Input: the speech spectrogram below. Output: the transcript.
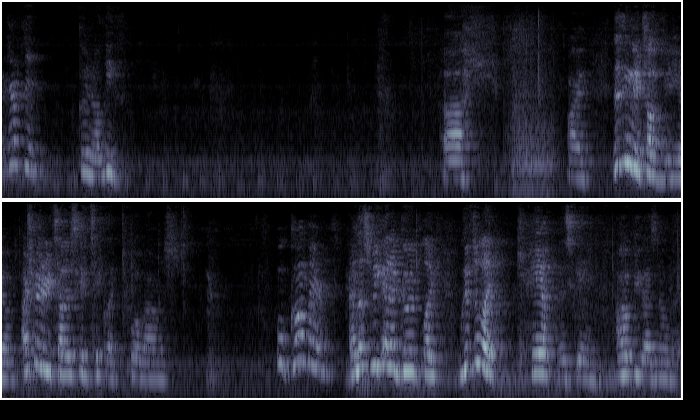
I dropped it. Good, now leave. Uh, alright. This is gonna be a tough video. I can already tell this is gonna take like 12 hours. Oh, come there. Unless we get a good, like, we have to, like, camp this game. I hope you guys know that.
